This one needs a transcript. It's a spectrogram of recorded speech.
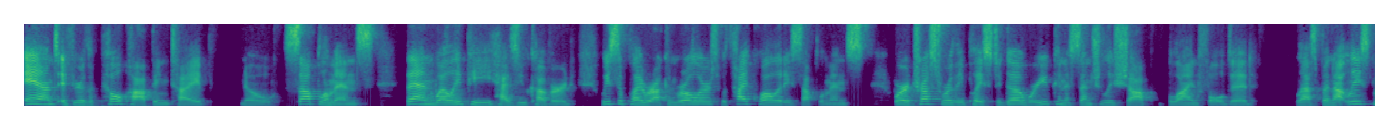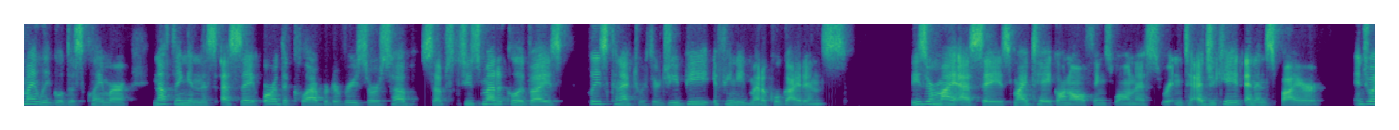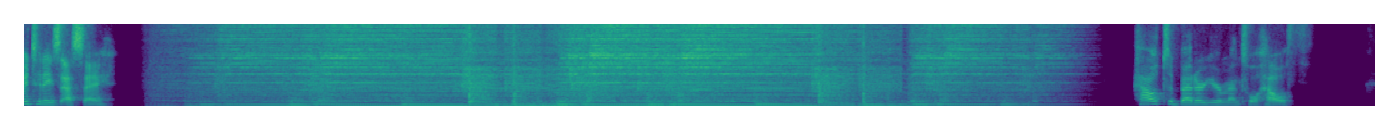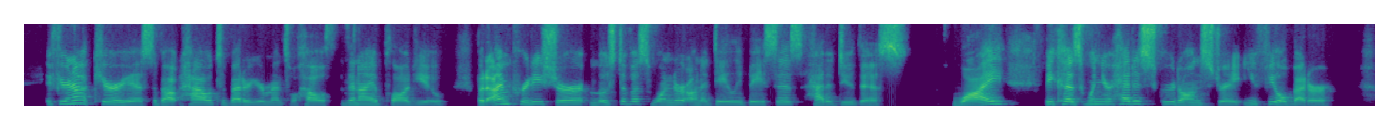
And if you're the pill popping type, no supplements, then Well EP has you covered. We supply rock and rollers with high quality supplements. We're a trustworthy place to go where you can essentially shop blindfolded. Last but not least, my legal disclaimer nothing in this essay or the Collaborative Resource Hub substitutes medical advice. Please connect with your GP if you need medical guidance. These are my essays, my take on all things wellness, written to educate and inspire. Enjoy today's essay. How to better your mental health. If you're not curious about how to better your mental health, then I applaud you. But I'm pretty sure most of us wonder on a daily basis how to do this. Why? Because when your head is screwed on straight, you feel better.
